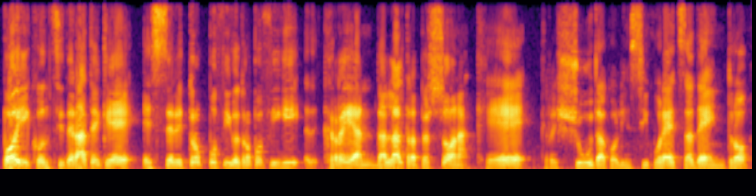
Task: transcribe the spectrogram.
Poi considerate che essere troppo figo, troppo fighi, eh, crea dall'altra persona che è cresciuta con l'insicurezza dentro,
